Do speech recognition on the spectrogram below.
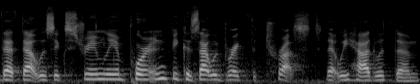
That that was extremely important because that would break the trust that we had with them.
